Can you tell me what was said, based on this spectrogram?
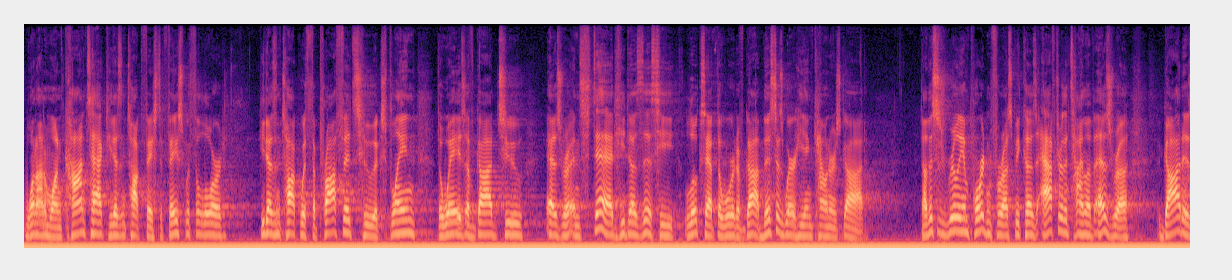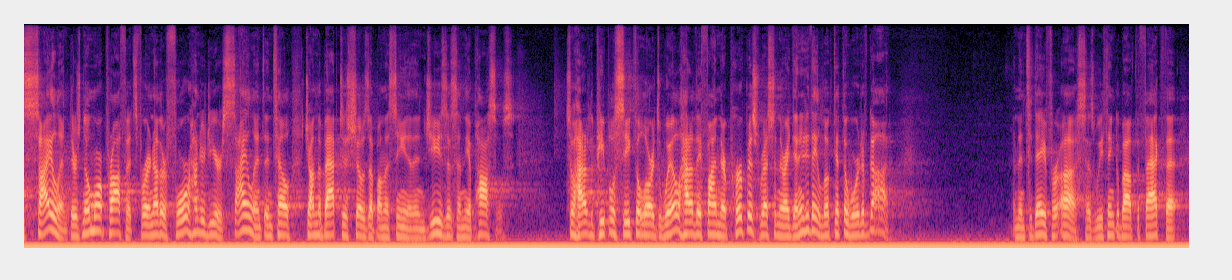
one on one contact. He doesn't talk face to face with the Lord. He doesn't talk with the prophets who explain the ways of God to Ezra. Instead, he does this he looks at the Word of God. This is where he encounters God. Now, this is really important for us because after the time of Ezra, God is silent. There's no more prophets for another 400 years, silent until John the Baptist shows up on the scene and then Jesus and the apostles. So, how do the people seek the Lord's will? How do they find their purpose, rest in their identity? They looked at the Word of God. And then today, for us, as we think about the fact that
